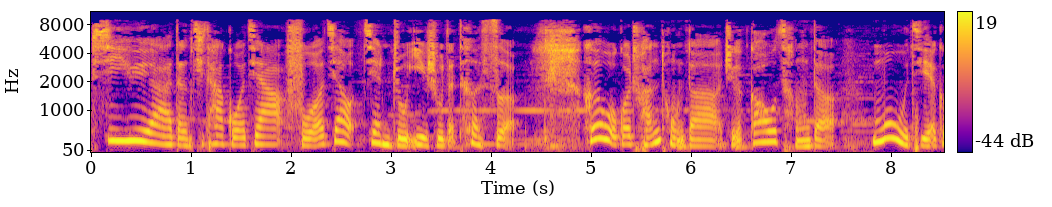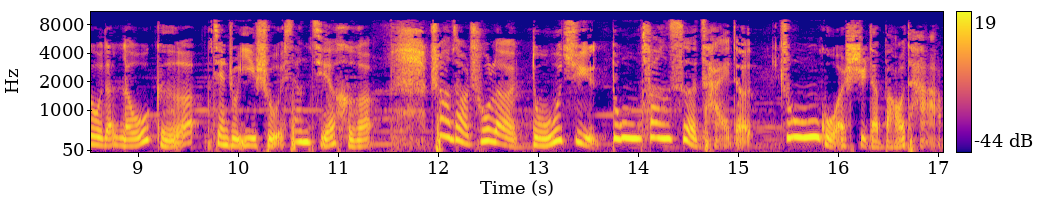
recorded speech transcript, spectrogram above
西域啊等其他国家佛教建筑艺术的特色，和我国传统的这个高层的木结构的楼阁建筑艺术相结合，创造出了独具东方色彩的中国式的宝塔，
